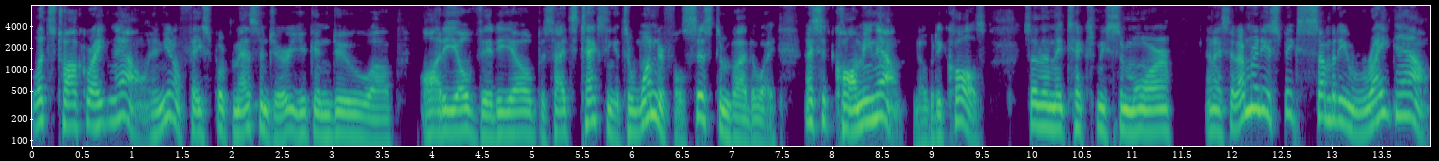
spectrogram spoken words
let's talk right now. And you know facebook messenger you can do uh, audio video besides texting. It's a wonderful system by the way. I said call me now. Nobody calls. So then they text me some more and i said i'm ready to speak to somebody right now.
